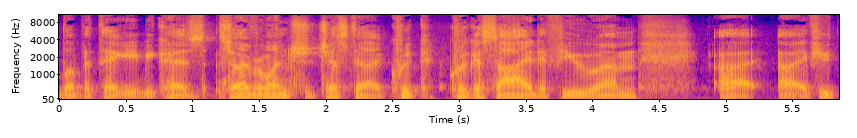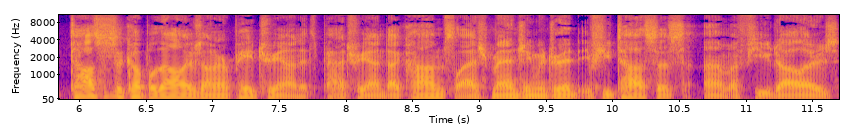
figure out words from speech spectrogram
Lopetegui because so everyone should just a uh, quick quick aside if you um, uh, uh, if you toss us a couple dollars on our Patreon, it's patreon.com slash managing Madrid. If you toss us um, a few dollars,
